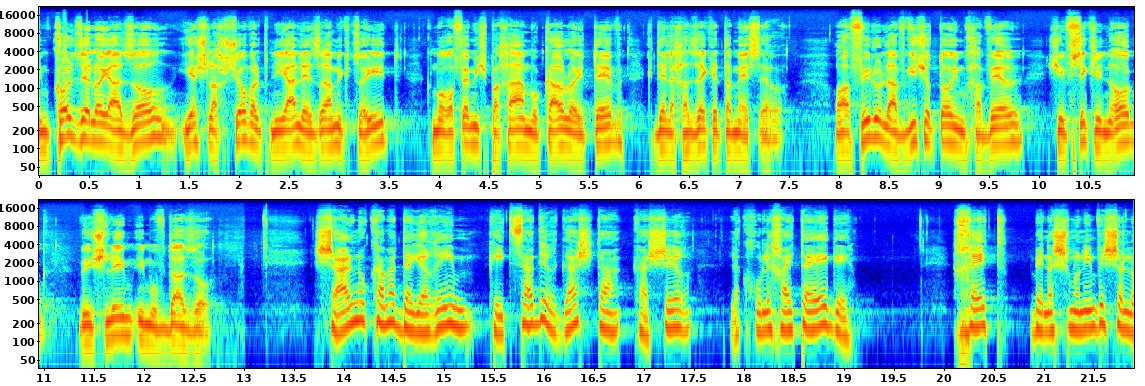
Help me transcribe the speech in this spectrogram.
אם כל זה לא יעזור, יש לחשוב על פנייה לעזרה מקצועית כמו רופא משפחה המוכר לו היטב כדי לחזק את המסר, או אפילו להפגיש אותו עם חבר שהפסיק לנהוג והשלים עם עובדה זו. שאלנו כמה דיירים כיצד הרגשת כאשר לקחו לך את ההגה. חטא, בן ה-83,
